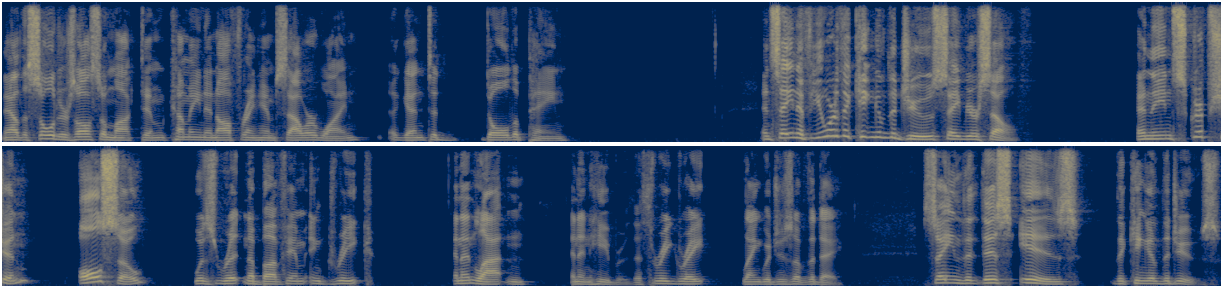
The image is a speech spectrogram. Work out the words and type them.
Now the soldiers also mocked him, coming and offering him sour wine, again to dull the pain, and saying, If you are the king of the Jews, save yourself. And the inscription also was written above him in Greek and in Latin and in Hebrew, the three great languages of the day, saying that this is the king of the Jews.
